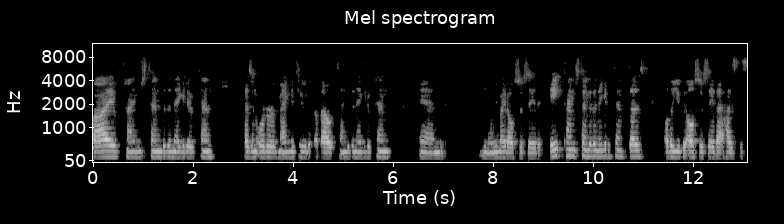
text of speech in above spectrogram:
5 times 10 to the negative 10th has an order of magnitude about 10 to the negative 10th. And you know, we might also say that eight times 10 to the negative 10th does, although you could also say that has this,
